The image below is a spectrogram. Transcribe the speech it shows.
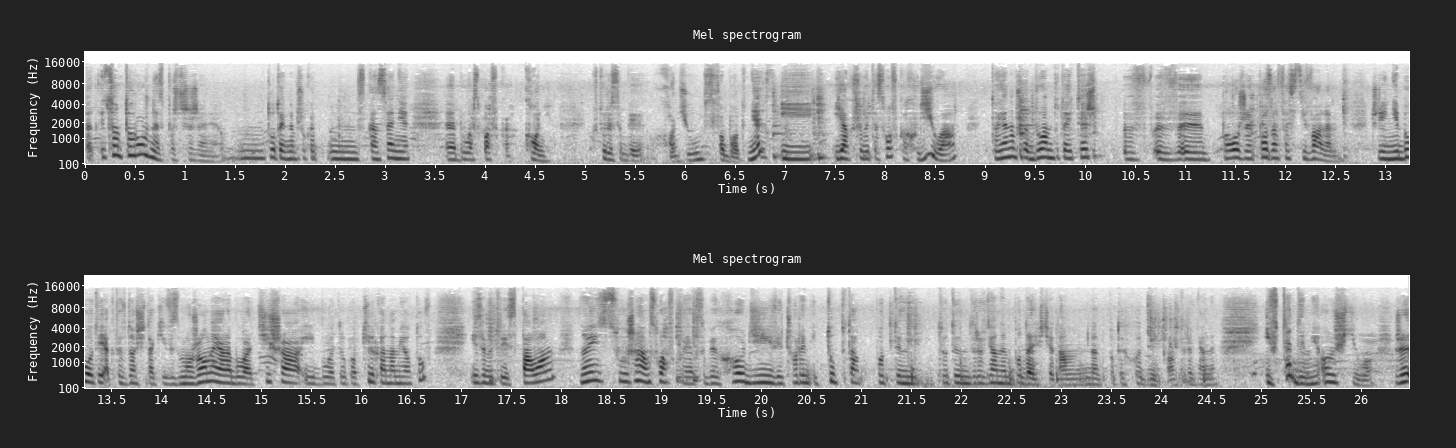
Tak, i są to różne spostrzeżenia. Mm, Tutaj na przykład mm, w skansenie e, była Sławka, koń, który sobie chodził swobodnie i jak sobie ta Sławka chodziła, to ja na przykład byłam tutaj też w, w porze poza festiwalem, czyli nie było tej aktywności takiej wzmożonej, ale była cisza i było tylko kilka namiotów i sobie tutaj spałam. No i słyszałam Sławkę, jak sobie chodzi wieczorem i tupta po tym, po tym drewnianym podejście tam, na, po tych chodnikach drewnianych. I wtedy mnie olśniło, że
